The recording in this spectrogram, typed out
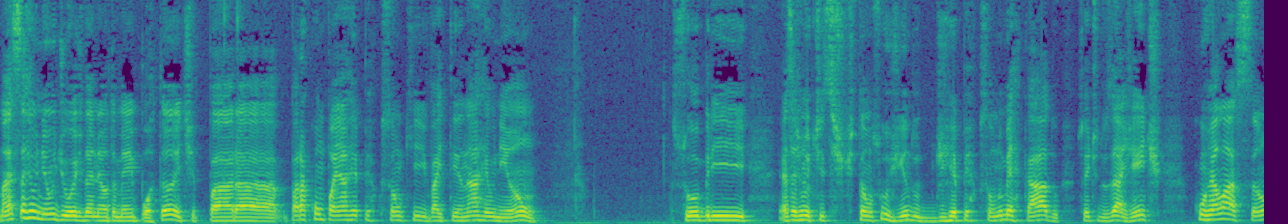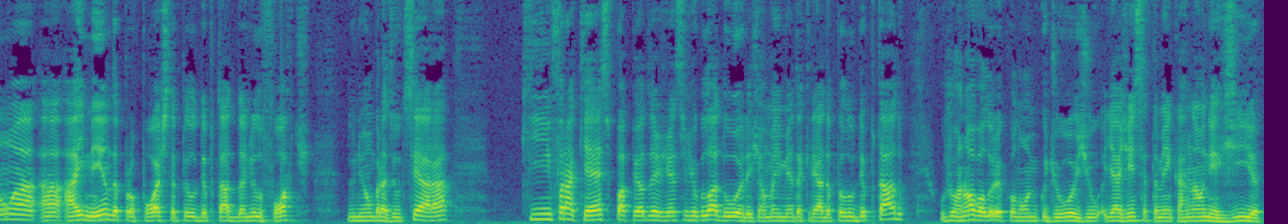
Mas essa reunião de hoje, Daniel, também é importante para, para acompanhar a repercussão que vai ter na reunião sobre essas notícias que estão surgindo de repercussão no mercado, frente dos agentes, com relação à emenda proposta pelo deputado Danilo Forte, do União Brasil do Ceará, que enfraquece o papel das agências reguladoras. É uma emenda criada pelo deputado. O jornal Valor Econômico de hoje e a agência também Carnal Energia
